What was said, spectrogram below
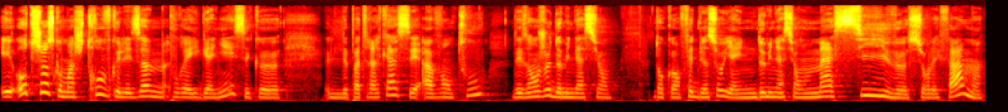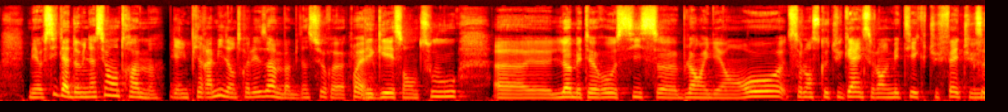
Et autre chose que moi, je trouve que les hommes pourraient y gagner, c'est que le patriarcat, c'est avant tout des enjeux de domination. Donc en fait, bien sûr, il y a une domination massive sur les femmes, mais aussi de la domination entre hommes. Il y a une pyramide entre les hommes. Bien sûr, euh, Ouais. les gays sont en dessous, euh, l'homme hétéro, cis, euh, blanc, il est en haut. Selon ce que tu gagnes, selon le métier que tu fais, tu, tu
